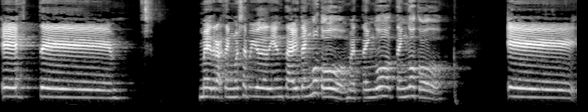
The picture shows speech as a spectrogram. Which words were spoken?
Este, me tengo el cepillo de dientes ahí, tengo todo, me tengo, tengo todo. Eh,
